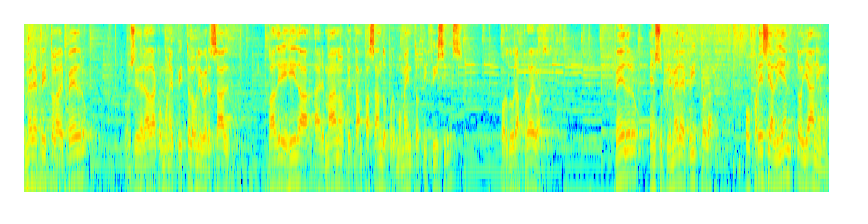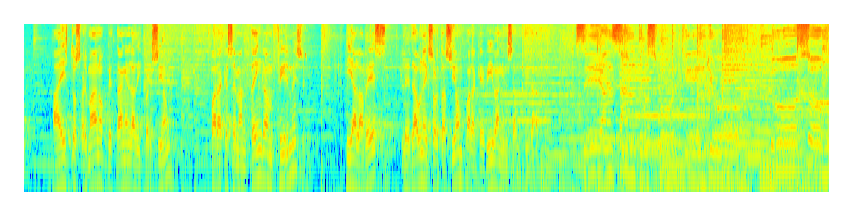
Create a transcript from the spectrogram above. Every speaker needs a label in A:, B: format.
A: primera epístola de Pedro, considerada como una epístola universal, va dirigida a hermanos que están pasando por momentos difíciles, por duras pruebas. Pedro, en su primera epístola, ofrece aliento y ánimo a estos hermanos que están en la dispersión para que se mantengan firmes y a la vez le da una exhortación para que vivan en santidad.
B: Sean santos porque lo soy.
